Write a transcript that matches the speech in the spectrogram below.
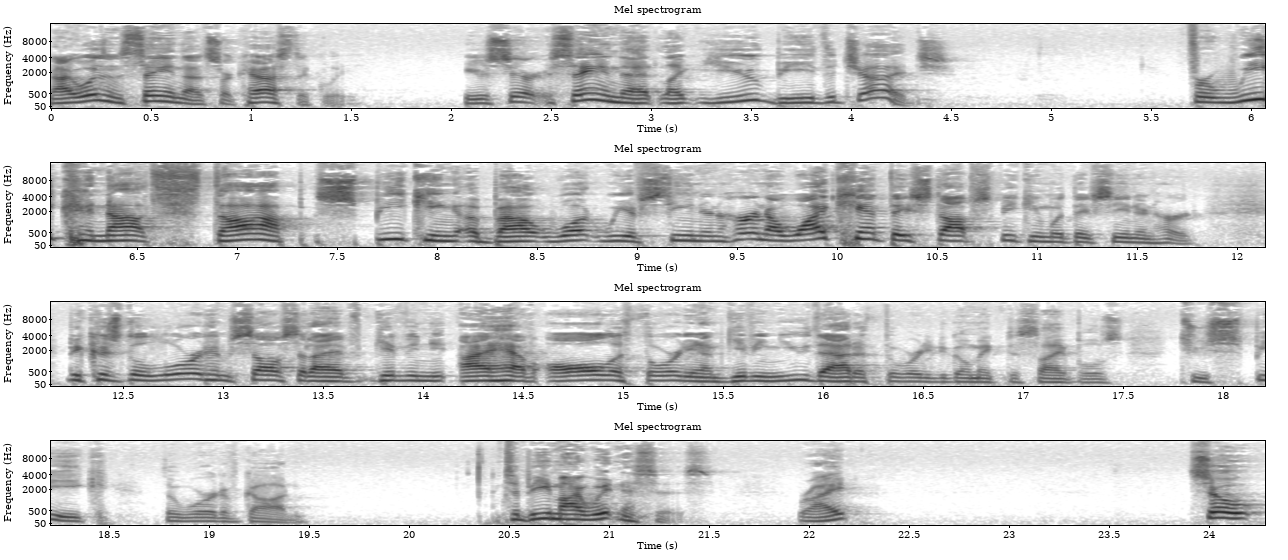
Now, I wasn't saying that sarcastically. Was saying that, like, you be the judge. For we cannot stop speaking about what we have seen and heard. Now, why can't they stop speaking what they've seen and heard? Because the Lord Himself said, I have given you, I have all authority, and I'm giving you that authority to go make disciples, to speak the word of God. To be my witnesses, right? So,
